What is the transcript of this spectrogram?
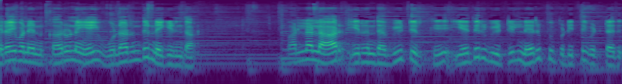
இறைவனின் கருணையை உணர்ந்து நெகிழ்ந்தார். வள்ளலார் இருந்த வீட்டிற்கு எதிர் வீட்டில் நெருப்பு பிடித்து விட்டது.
